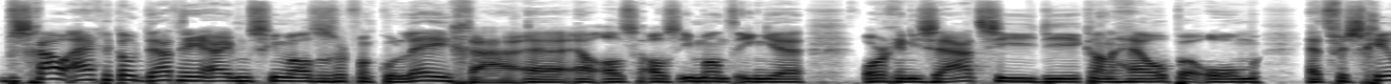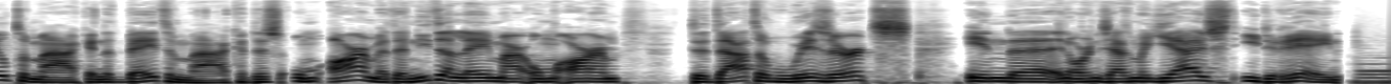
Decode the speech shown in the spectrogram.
beschouw eigenlijk ook data misschien wel als een soort van collega. als, als iemand in je organisatie die je kan helpen om het verschil te maken en het beter te maken. Dus omarm het. En niet alleen maar omarm de data wizards in de, in de organisatie, maar juist iedereen.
